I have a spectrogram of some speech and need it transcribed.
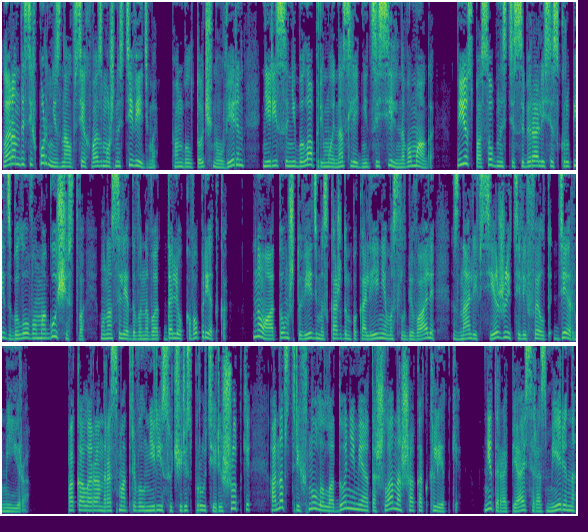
Лоран до сих пор не знал всех возможностей ведьмы. Он был точно уверен, Нериса не была прямой наследницей сильного мага. Ее способности собирались из крупиц былого могущества, унаследованного от далекого предка. Но о том, что ведьмы с каждым поколением ослабевали, знали все жители Фелд-Дермиира. Пока Лоран рассматривал Нерису через прутья решетки, она встряхнула ладонями и отошла на шаг от клетки. Не торопясь, размеренно,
